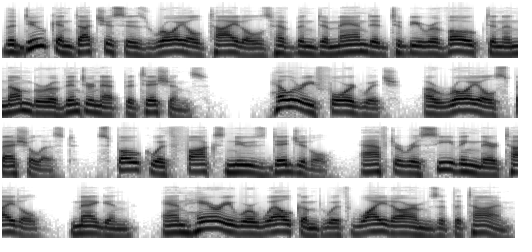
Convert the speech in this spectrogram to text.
The Duke and Duchess's royal titles have been demanded to be revoked in a number of internet petitions. Hilary Fordwich, a royal specialist, spoke with Fox News Digital after receiving their title, Meghan and Harry were welcomed with white arms at the time.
